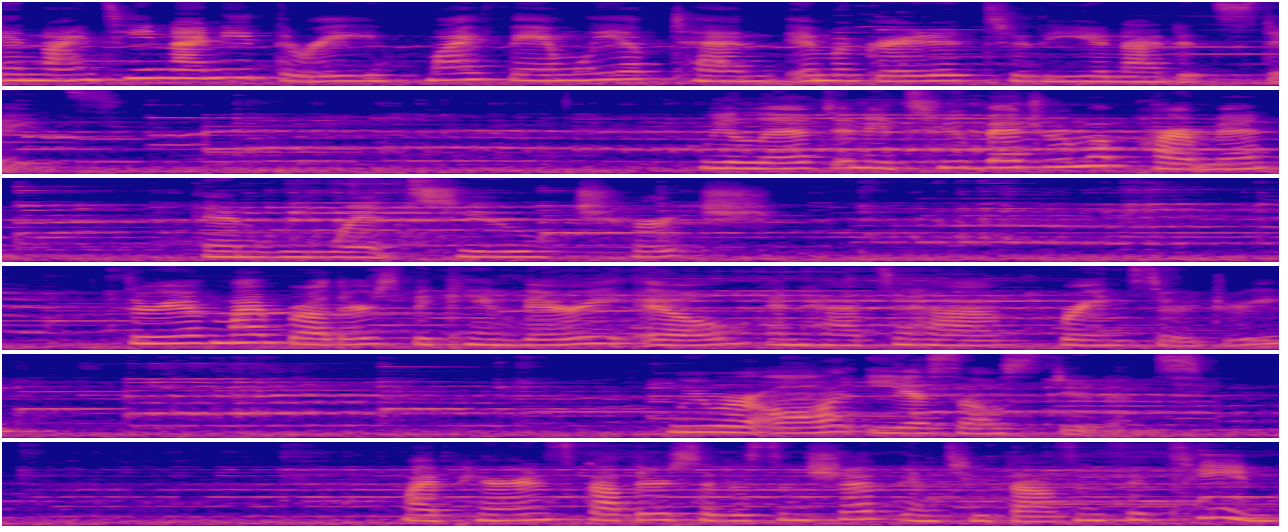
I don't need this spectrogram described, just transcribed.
In 1993, my family of 10 immigrated to the United States. We lived in a two-bedroom apartment and we went to church. Three of my brothers became very ill and had to have brain surgery. We were all ESL students. My parents got their citizenship in 2015.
